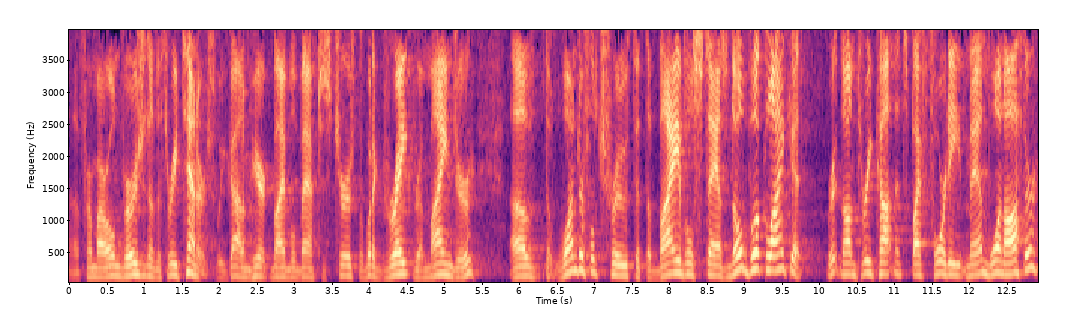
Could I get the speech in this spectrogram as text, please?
uh, from our own version of the three tenors. We've got them here at Bible Baptist Church, but what a great reminder of the wonderful truth that the Bible stands. No book like it, written on three continents by 40 men, one author.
